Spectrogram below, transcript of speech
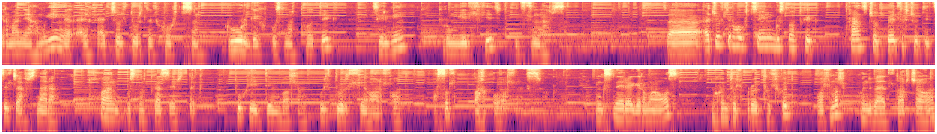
Германы хамгийн их аж үйлдвэрлэл хөгжсөн Рур гэх бүс нутгуудыг цэргийн түрэмгийлэл хийж эзлэн авсан. За аж үйлдвэр хөгжсөн энэ бүс нутгийг Францчууд, Бельгичүүд эзэлж авснараа тухайн бүс нутгаас ирдэг түүхий эдийн болон үйлдвэрлэлийн орлогод бас л багахгүй болно гэсэн үг. Ингэснээрээ Герман улс нөхөн төлбөрөө төлөхөд улмал хүнд байдалд орж байгаа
